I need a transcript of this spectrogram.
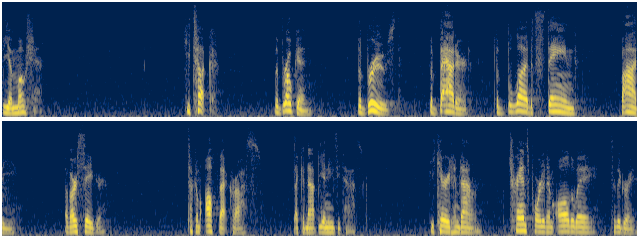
The emotion. He took the broken, the bruised, the battered, the blood stained body of our Savior, took him off that cross. That could not be an easy task. He carried him down, transported him all the way to the grave.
